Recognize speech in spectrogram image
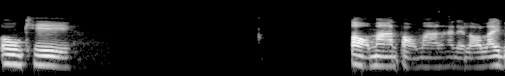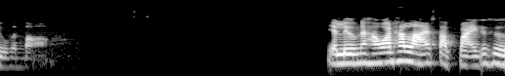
โอเค ต่อมาต่อมานะคะเดี๋ยวเราไล่ดูกันต่อ อย่าลืมนะคะว่าถ้าไลฟ์ตัดไปก็คือ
